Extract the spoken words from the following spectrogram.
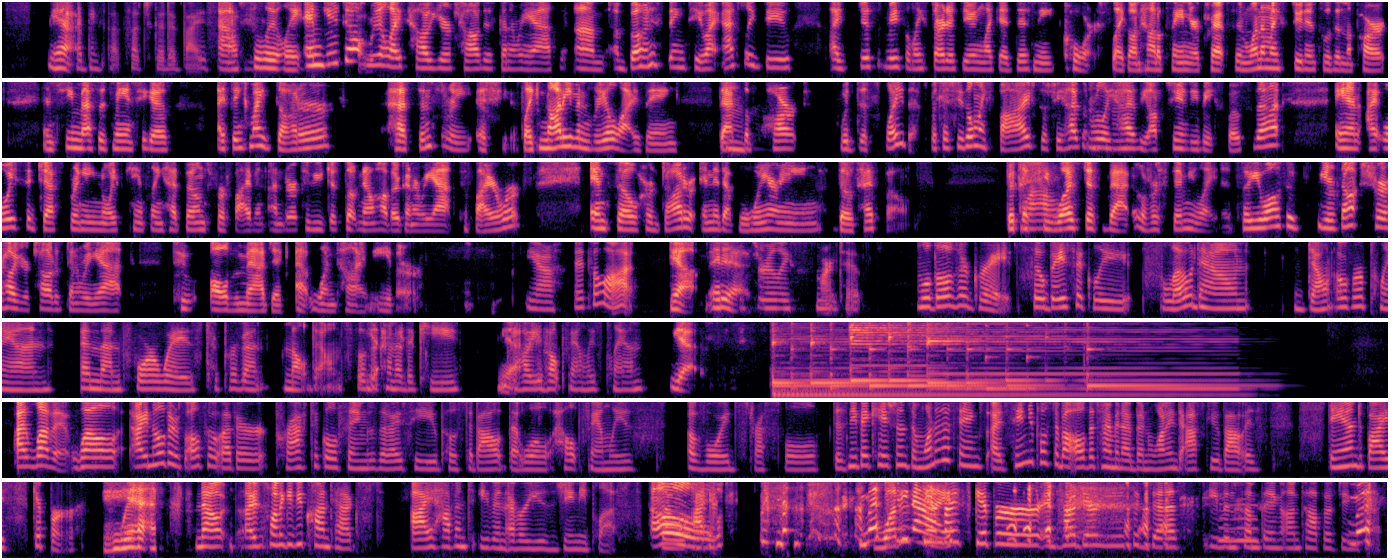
yeah i think that's such good advice absolutely and you don't realize how your child is going to react um, a bonus thing too i actually do i just recently started doing like a disney course like on how to plan your trips and one of my students was in the park and she messaged me and she goes i think my daughter has sensory issues like not even realizing that mm. the park would display this because she's only five so she hasn't really mm-hmm. had the opportunity to be exposed to that and I always suggest bringing noise canceling headphones for five and under because you just don't know how they're going to react to fireworks. And so her daughter ended up wearing those headphones because wow. she was just that overstimulated. So you also, you're not sure how your child is going to react to all the magic at one time either. Yeah, it's a lot. Yeah, it is. It's a really smart tip. Well, those are great. So basically, slow down, don't overplan, and then four ways to prevent meltdowns. Those yeah. are kind of the key to how you help families plan. Yes. I love it. Well, I know there's also other practical things that I see you post about that will help families avoid stressful Disney vacations. And one of the things I've seen you post about all the time and I've been wanting to ask you about is standby skipper. Yes. Now, I just want to give you context. I haven't even ever used Genie Plus. So oh. I, what is nice. Standby Skipper, and how dare you suggest even something on top of Genie must, Plus?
